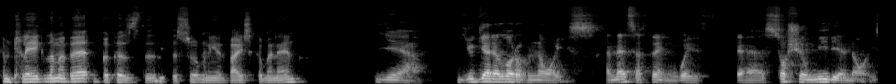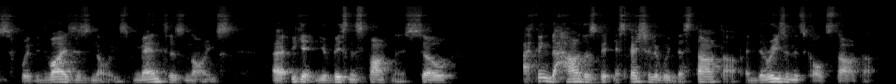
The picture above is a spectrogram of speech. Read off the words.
can plague them a bit because the, there's so many advice coming in. Yeah, you get a lot of noise, and that's the thing with uh, social media noise, with advisors noise, mentors noise. Uh, get your business partners. So I think the hardest bit, especially with the startup, and the reason it's called startup,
